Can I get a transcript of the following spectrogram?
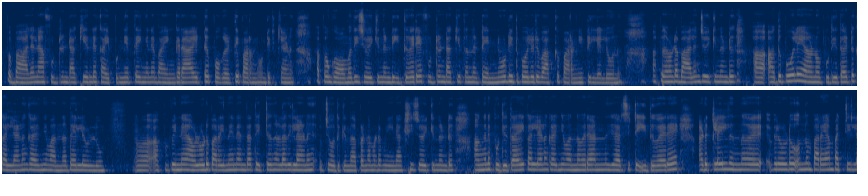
അപ്പോൾ ബാലൻ ആ ഫുഡ് ഉണ്ടാക്കിയതിന്റെ കൈപുണ്യത്തെ ഇങ്ങനെ ഭയങ്കരമായിട്ട് പുകഴ്ത്തി പറഞ്ഞുകൊണ്ടിരിക്കുകയാണ്. അപ്പോൾ ഗോമതി ചോദിക്കുന്നുണ്ട് ഇതുവരെ ഫുഡ് ഉണ്ടാക്കി തന്നിട്ട് എന്നോട് ഇതുപോലൊരു വാക്ക് പറഞ്ഞിട്ടില്ലല്ലോ എന്ന് അപ്പോൾ നമ്മുടെ ബാലൻ ചോദിക്കുന്നുണ്ട് അതുപോലെയാണോ? പുതിയതായിട്ട് കല്യാണം കഴിഞ്ഞ് വന്നതല്ലേ ഉള്ളൂ. അപ്പോൾ പിന്നെ അവളോട് പറയുന്നതിന് എന്താ തെറ്റെന്നുള്ളതിലാണ് ചോദിക്കുന്നത്. അപ്പം നമ്മുടെ മീനാക്ഷി ചോദിക്കുന്നുണ്ട് അങ്ങനെ പുതിയതായി കല്യാണം കഴിഞ്ഞ് വന്നവരാണെന്ന് വിചാരിച്ചിട്ട് ഇതുവരെ അടുക്കളയിൽ നിന്നവരോട് ഒന്നും പറയാൻ പറ്റില്ല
